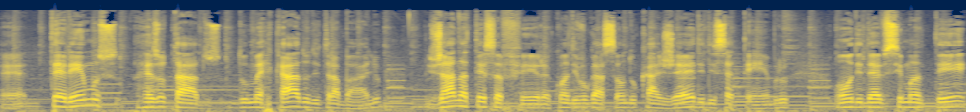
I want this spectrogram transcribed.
É, teremos resultados do mercado de trabalho já na terça-feira com a divulgação do CAGED de setembro, onde deve se manter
